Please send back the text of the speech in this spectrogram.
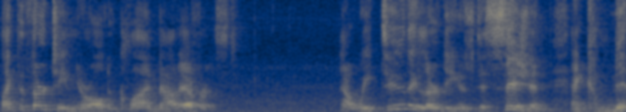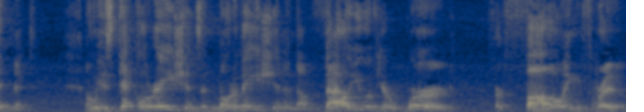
like the 13-year-old who climbed Mount Everest. Now, week two, they learned to use decision and commitment. And we use declarations and motivation and the value of your word for following through.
